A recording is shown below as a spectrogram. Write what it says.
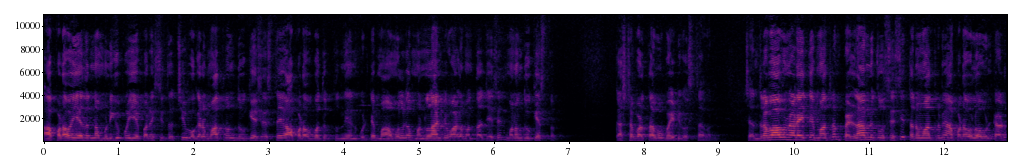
ఆ పడవ ఏదన్నా మునిగిపోయే పరిస్థితి వచ్చి ఒకరు మాత్రం దూకేసేస్తే ఆ పడవ బతుకుతుంది అనుకుంటే మామూలుగా మనలాంటి వాళ్ళమంతా చేసేది మనం దూకేస్తాం. కష్టపడతాము బయటకు వస్తామని. చంద్రబాబు నాయుడు అయితే మాత్రం పెళ్ళాంని తోసేసి తను మాత్రమే ఆ పడవలో ఉంటాడు.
